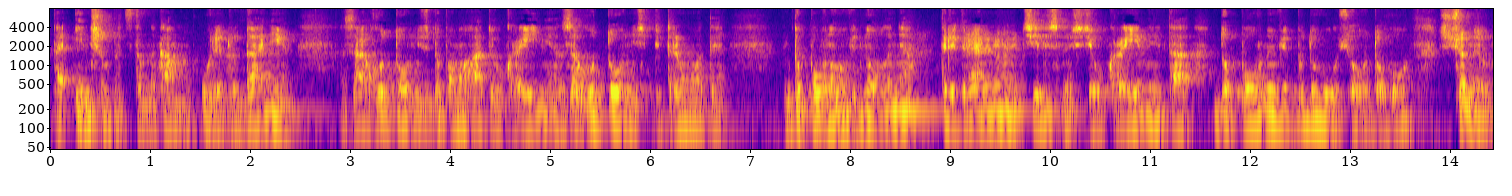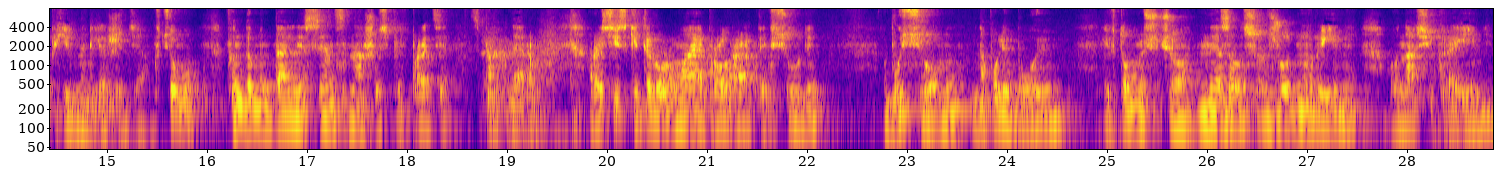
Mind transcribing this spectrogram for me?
та іншим представникам уряду Данії за готовність допомагати Україні, за готовність підтримувати до повного відновлення територіальної цілісності України та до повної відбудови усього того, що необхідно для життя. В цьому фундаментальний сенс нашої співпраці з партнерами. Російський терор має програти всюди, в усьому, на полі бою. І в тому, що не залишив жодної руїни в нашій країні,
